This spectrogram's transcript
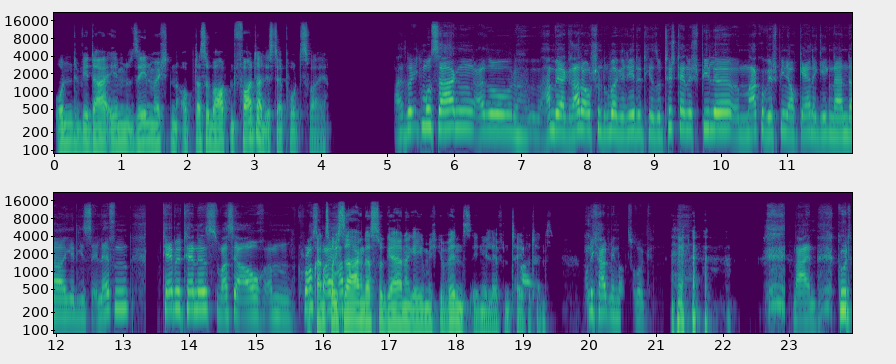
und wir da eben sehen möchten, ob das überhaupt ein Vorteil ist, der Pro 2. Also ich muss sagen, also haben wir ja gerade auch schon drüber geredet, hier so Tischtennisspiele. Marco, wir spielen ja auch gerne gegeneinander hier dieses Eleven. Table Tennis, was ja auch ähm, Crossbar Du kannst ruhig hat. sagen, dass du gerne gegen mich gewinnst in Eleven Table Tennis. Und ich halte mich noch zurück. Nein, gut.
